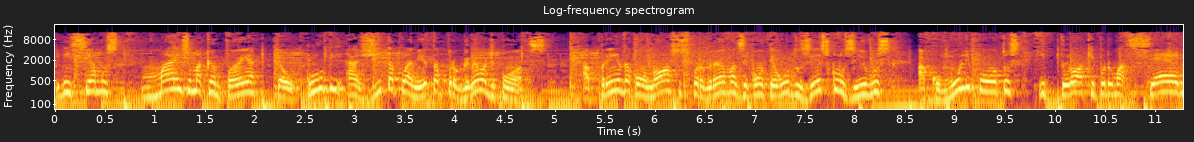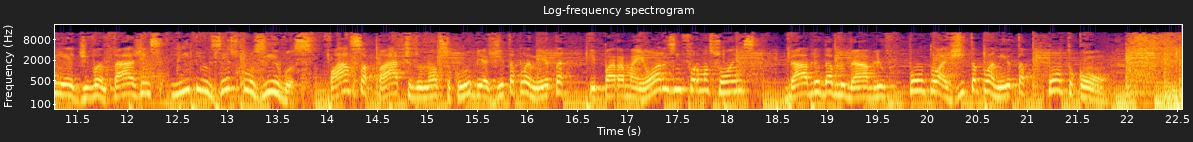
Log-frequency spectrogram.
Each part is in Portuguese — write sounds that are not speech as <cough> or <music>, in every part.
Iniciamos mais uma campanha que é o Clube Agita Planeta Programa de Pontos. Aprenda com nossos programas e conteúdos exclusivos, acumule pontos e troque por uma série de vantagens e itens exclusivos. Faça parte do nosso clube Agita Planeta e para maiores informações www.agitaplaneta.com.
